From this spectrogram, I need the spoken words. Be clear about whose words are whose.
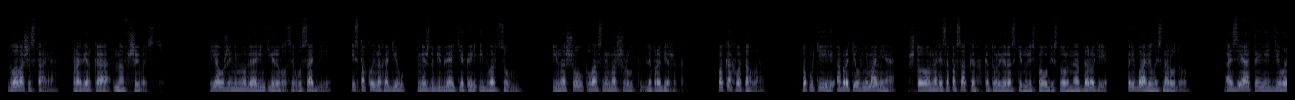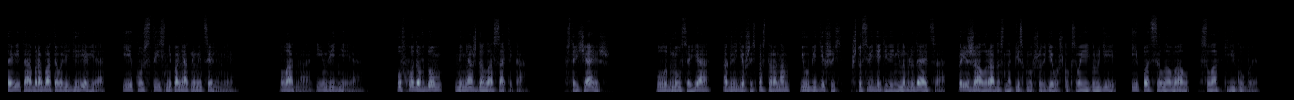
Speaker 1: Глава шестая. Проверка на вшивость. Я уже немного ориентировался в усадьбе и спокойно ходил между библиотекой и дворцом. И нашел классный маршрут для пробежек. Пока хватало. По пути обратил внимание, что на лесопосадках, которые раскинулись по обе стороны от дороги, прибавилось народу. Азиаты деловито обрабатывали деревья и кусты с непонятными целями. Ладно, им виднее. У входа в дом меня ждала Сатика. «Встречаешь?» Улыбнулся я, оглядевшись по сторонам и убедившись, что свидетелей не наблюдается, прижал радостно пискнувшую девушку к своей груди и поцеловал сладкие губы.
